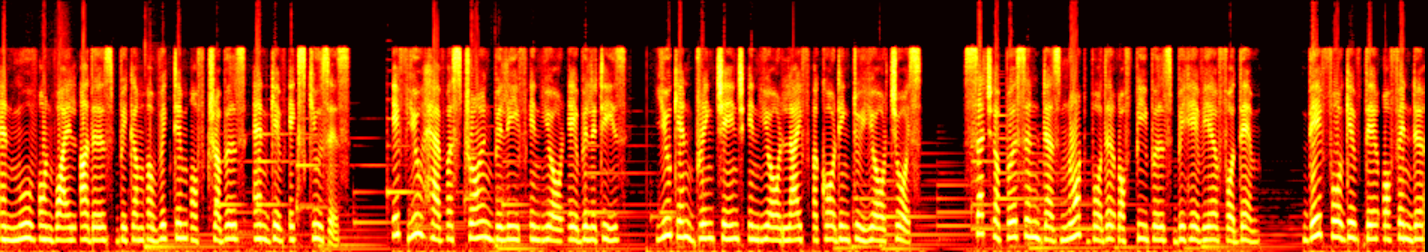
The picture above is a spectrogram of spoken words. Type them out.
and move on while others become a victim of troubles and give excuses. If you have a strong belief in your abilities, you can bring change in your life according to your choice. Such a person does not bother of people's behavior for them. They forgive their offender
